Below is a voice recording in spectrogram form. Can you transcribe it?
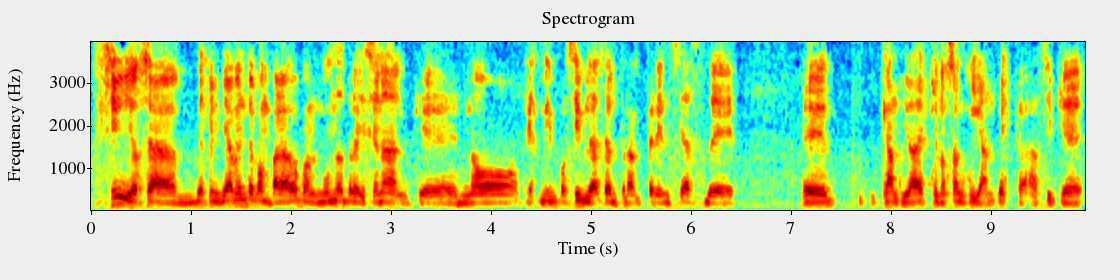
Sí, o sea, definitivamente comparado con el mundo tradicional, que no es imposible hacer transferencias de eh, cantidades que no son gigantescas. Así que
